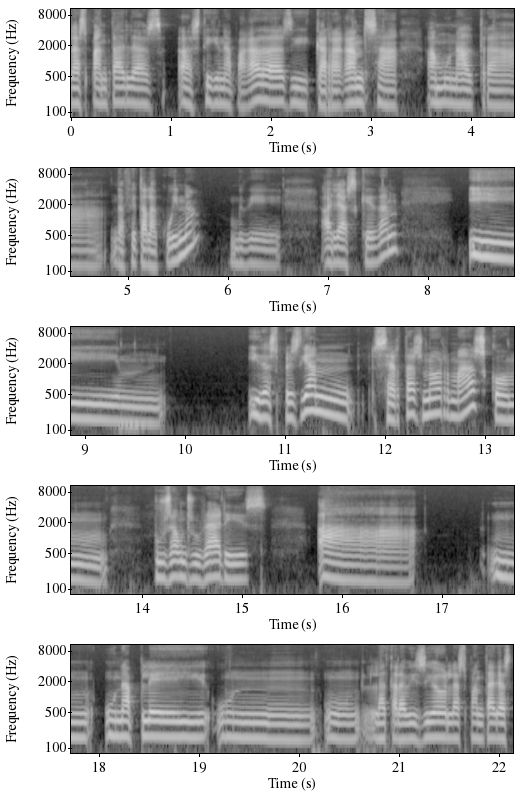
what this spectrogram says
les pantalles estiguin apagades i carregant-se amb un altre, de fet, a la cuina, vull dir, allà es queden. I, i després hi han certes normes com posar uns horaris, uh, una Play, un, un, la televisió, les pantalles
